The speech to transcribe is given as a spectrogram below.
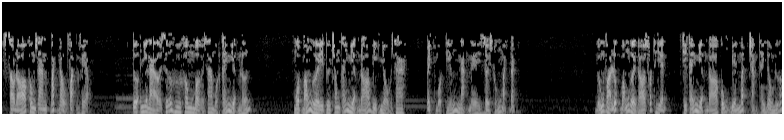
Sau đó không gian bắt đầu vặn vẹo. Tựa như là ở giữa hư không mở ra một cái miệng lớn. Một bóng người từ trong cái miệng đó bị nhổ ra, bịch một tiếng nặng nề rơi xuống mặt đất. Đúng vào lúc bóng người đó xuất hiện, thì cái miệng đó cũng biến mất chẳng thấy đâu nữa.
